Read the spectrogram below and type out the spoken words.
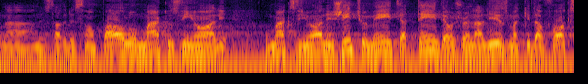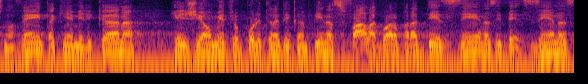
na, no estado de São Paulo, Marcos Vignoli. O Marcos Vignoli gentilmente atende ao jornalismo aqui da Vox 90, aqui em Americana, região metropolitana de Campinas, fala agora para dezenas e dezenas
